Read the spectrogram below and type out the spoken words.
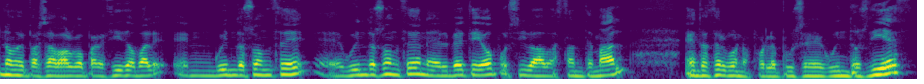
no me pasaba algo parecido, ¿vale? En Windows 11, eh, Windows 11 en el BTO pues iba bastante mal. Entonces, bueno, pues le puse Windows 10.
